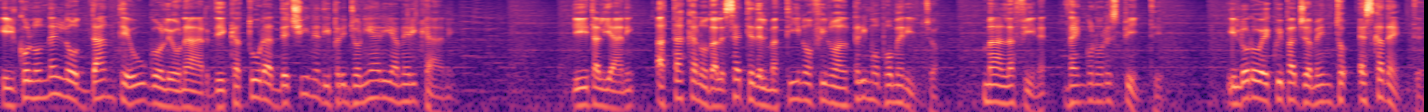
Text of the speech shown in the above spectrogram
il colonnello Dante Ugo Leonardi cattura decine di prigionieri americani. Gli italiani attaccano dalle 7 del mattino fino al primo pomeriggio, ma alla fine vengono respinti. Il loro equipaggiamento è scadente.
